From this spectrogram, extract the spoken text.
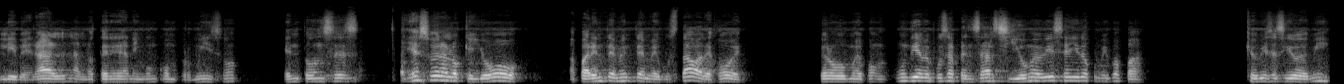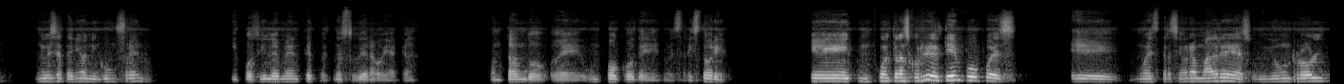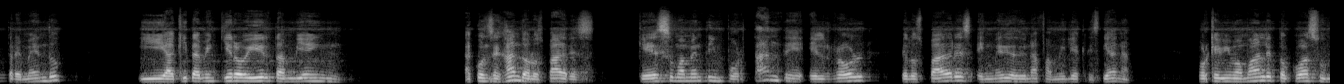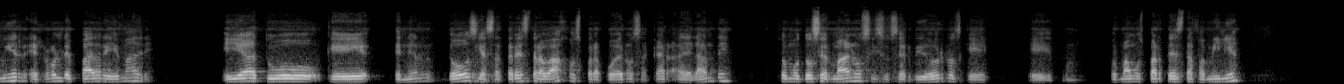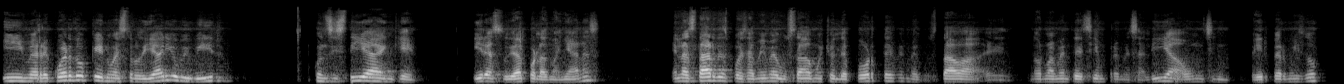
liberal, al no tener ningún compromiso. Entonces, eso era lo que yo aparentemente me gustaba de joven. Pero un día me puse a pensar, si yo me hubiese ido con mi papá, ¿qué hubiese sido de mí? No hubiese tenido ningún freno. y posiblemente pues no estuviera hoy acá contando eh, un poco de nuestra historia. Eh, con el transcurrir del tiempo, pues eh, Nuestra Señora Madre asumió un rol tremendo y aquí también quiero ir también aconsejando a los padres que es sumamente importante el rol de los padres en medio de una familia cristiana, porque mi mamá le tocó asumir el rol de padre y madre. Ella tuvo que tener dos y hasta tres trabajos para podernos sacar adelante. Somos dos hermanos y su servidor los que eh, formamos parte de esta familia. Y me recuerdo que nuestro diario vivir consistía en que ir a estudiar por las mañanas. En las tardes, pues a mí me gustaba mucho el deporte, me gustaba, eh, normalmente siempre me salía, aún sin pedir permiso.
